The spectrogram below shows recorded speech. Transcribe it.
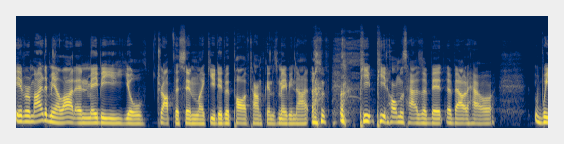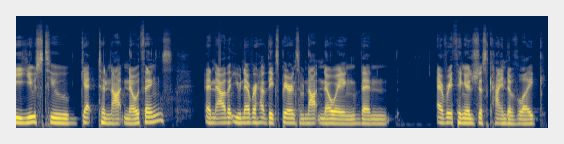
It reminded me a lot, and maybe you'll drop this in like you did with Paul F. Tompkins, maybe not. Pete, Pete Holmes has a bit about how we used to get to not know things, and now that you never have the experience of not knowing, then everything is just kind of like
